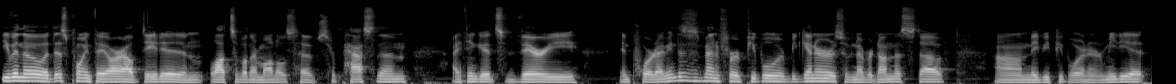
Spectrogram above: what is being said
even though at this point they are outdated and lots of other models have surpassed them, I think it's very important. I mean, this is meant for people who are beginners who've never done this stuff. Um, maybe people are intermediate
